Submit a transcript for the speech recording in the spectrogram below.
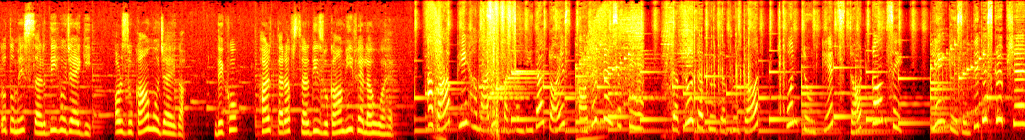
तो तुम्हें सर्दी हो जाएगी। और जुकाम हो जाएगा। देखो हर तरफ़ सर्दी जुकाम ही फैला हुआ है। अब आप भी हमारे पसंदीदा टॉयज ऑर्डर कर सकते हैं। www.funtoonkids.com से। Link is in the description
